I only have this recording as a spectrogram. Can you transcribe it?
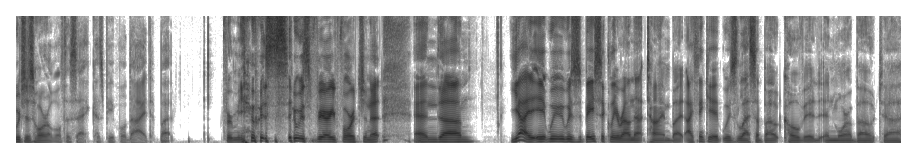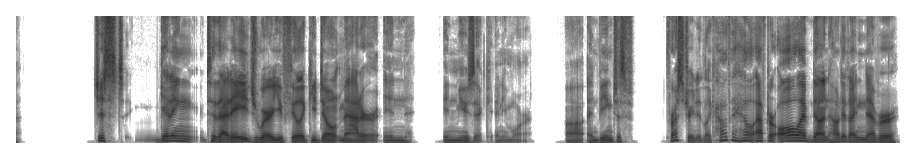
which is horrible to say because people died. But for me, it was it was very fortunate, and um, yeah, it, it was basically around that time. But I think it was less about COVID and more about uh, just getting to that age where you feel like you don't matter in in music anymore, uh, and being just frustrated. Like, how the hell, after all I've done, how did I never,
